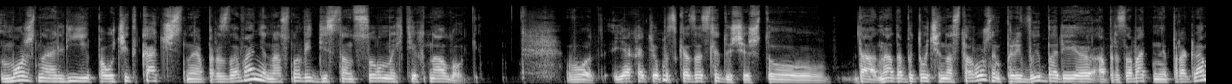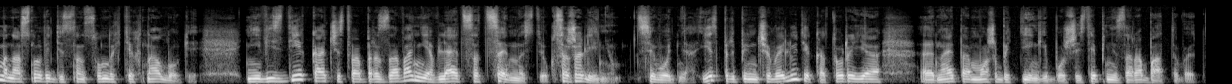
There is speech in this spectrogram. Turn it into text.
можно ли получить качественное образование на основе дистанционных технологий. Вот. Я хотел бы сказать следующее, что да, надо быть очень осторожным при выборе образовательной программы на основе дистанционных технологий. Не везде качество образования является ценностью, к сожалению, сегодня. Есть предприимчивые люди, которые э, на это, может быть, деньги в большей степени зарабатывают.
